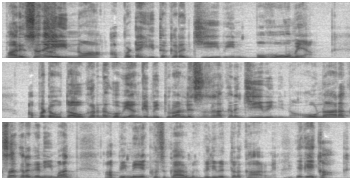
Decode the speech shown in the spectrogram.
පරිසරයේ ඉන්නවා අපට හිතකර ජීවීන් බොහෝමයක්. අපට උදව් කරන ගොවියන්ගේ මිතුරන් ලෙස සලකන ජීවීන් ඉන්නවා. ඔවුන් ආරක්ෂා කර ගැනීමත් අපි මේ කෘෂිකාර්මික පිළිවෙත්වල කාරණය. ඒක එකක්.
